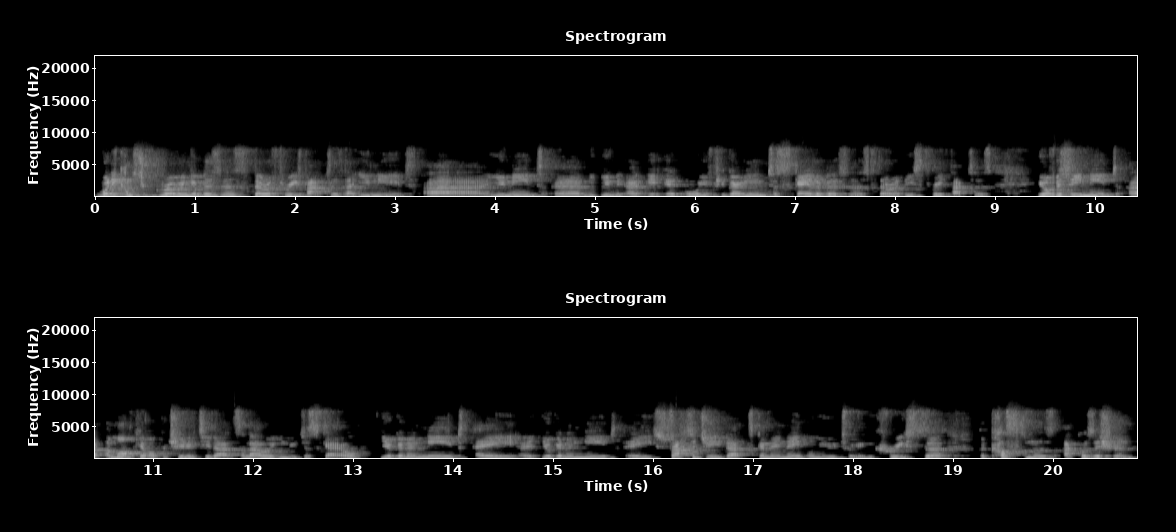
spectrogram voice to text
when it comes to growing a business, there are three factors that you need. Uh, you need, um, you, uh, it, it, or if you're going in to scale a business, there are these three factors you obviously need a, a market opportunity that's allowing you to scale. You're going to need a, a you're going to need a strategy that's going to enable you to increase the, the customers acquisition.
